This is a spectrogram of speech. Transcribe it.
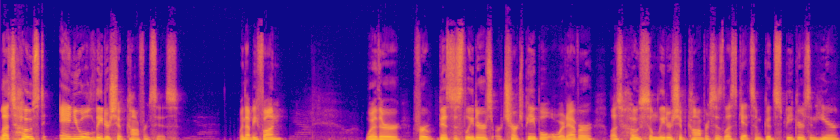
Let's host annual leadership conferences. Wouldn't that be fun? Whether for business leaders or church people or whatever, let's host some leadership conferences. Let's get some good speakers in here.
